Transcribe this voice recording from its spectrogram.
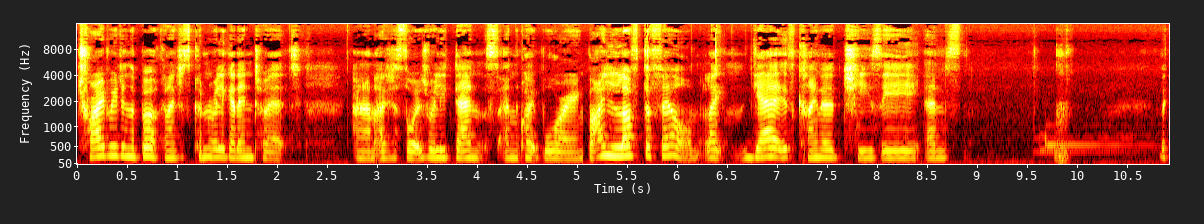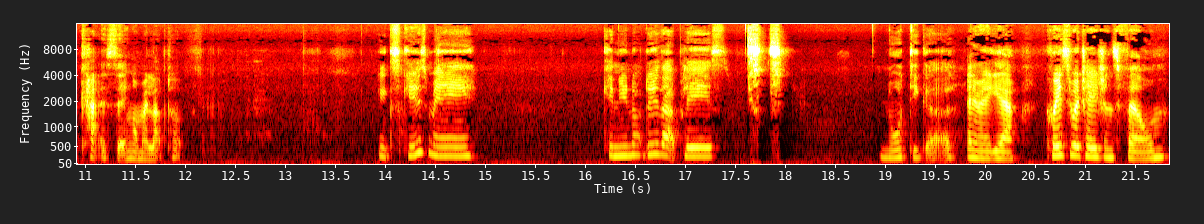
tried reading the book and I just couldn't really get into it. And I just thought it was really dense and quite boring. But I loved the film. Like, yeah, it's kind of cheesy and. the cat is sitting on my laptop. Excuse me. Can you not do that, please? Naughty girl. Anyway, yeah. Crazy Rich Asians film.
